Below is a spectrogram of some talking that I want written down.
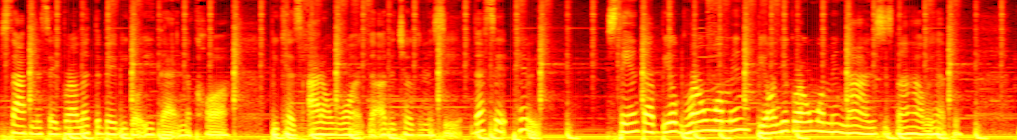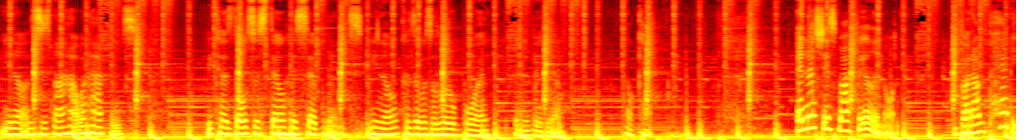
stop him and say, Bro, let the baby go eat that in the car because I don't want the other children to see it. That's it, period. Stand up, be a grown woman, be on your grown woman. Nah, this is not how it happened. You know, this is not how it happens because those are still his siblings, you know, because there was a little boy in the video. Okay. And that's just my feeling on it. But I'm petty.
